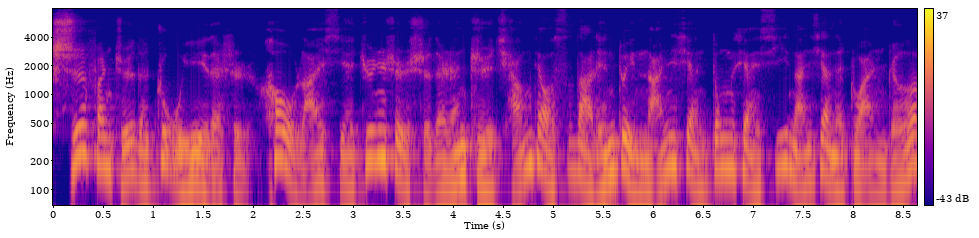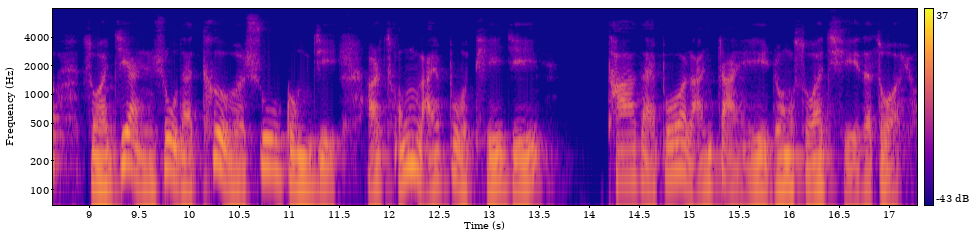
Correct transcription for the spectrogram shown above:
十分值得注意的是，后来写军事史的人只强调斯大林对南线、东线、西南线的转折所建树的特殊功绩，而从来不提及他在波兰战役中所起的作用。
